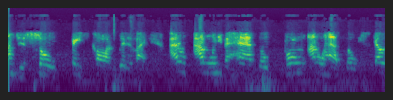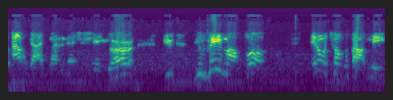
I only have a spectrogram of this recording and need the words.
I'm just so face card with it. Like I don't, I don't even have no bone. I don't have no skeleton. I don't got none of that shit. You heard? You, you read my book. It don't talk about me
